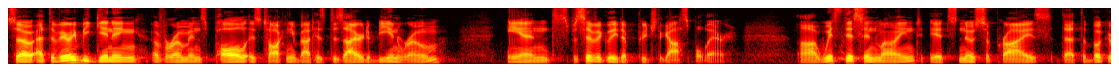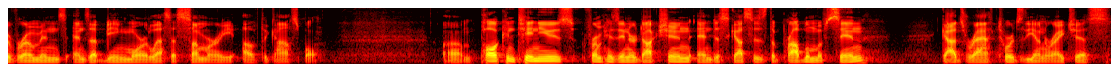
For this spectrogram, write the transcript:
So, at the very beginning of Romans, Paul is talking about his desire to be in Rome and specifically to preach the gospel there. Uh, with this in mind, it's no surprise that the book of Romans ends up being more or less a summary of the gospel. Um, Paul continues from his introduction and discusses the problem of sin, God's wrath towards the unrighteous,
